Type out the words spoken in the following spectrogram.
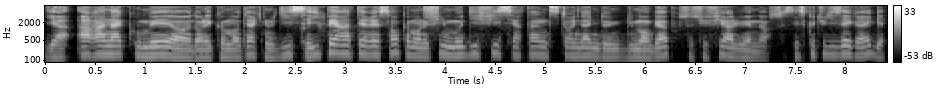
Il y a Arana Koumé euh, dans les commentaires qui nous dit c'est hyper intéressant comment le film modifie certaines storylines du manga pour se suffire à lui-même. C'est ce que tu disais, Greg.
